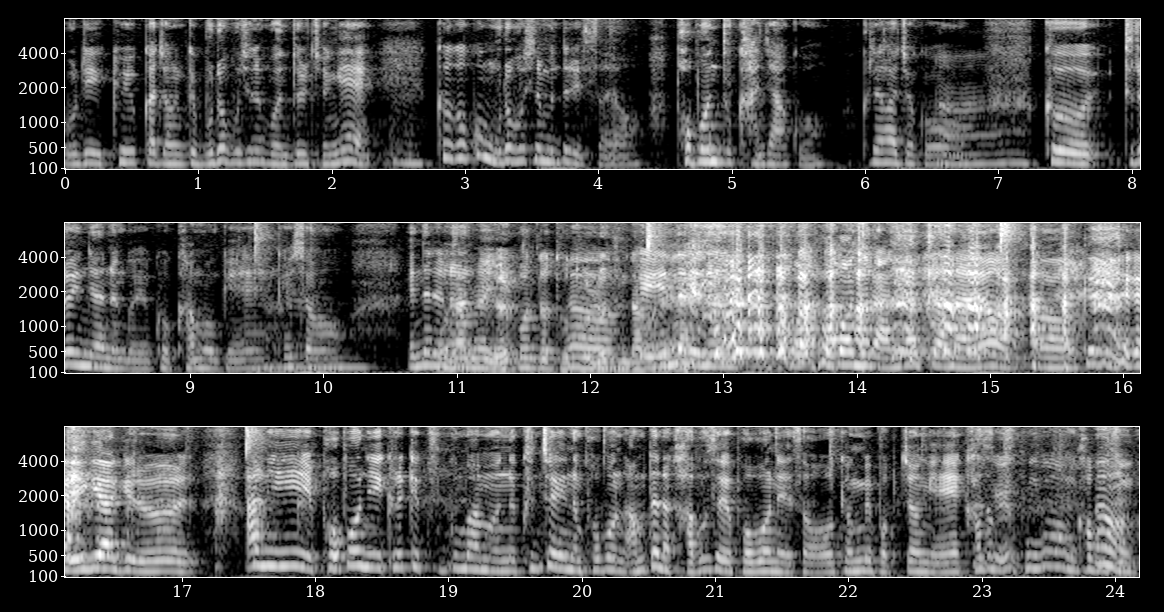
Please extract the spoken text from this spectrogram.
우리 교육과정 이렇게 물어보시는 분들 중에 그거 꼭 물어보시는 분들이 있어요. 법원도 가냐고. 그래가지고 아. 그 들어있냐는 거예요. 그 감옥에. 그래서 옛날에는 원하면 열 번 더 더 어, 돌려준다고 그러니까 그래. 옛날에는 법- 법원을 안 갔잖아요. 어, 그래서 제가 얘기하기를 아니 법원이 그렇게 궁금하면 근처에 있는 법원 아무 데나 가보세요. 법원에서 경매 법정에 가서 구- 궁금하면 가보지. 어,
